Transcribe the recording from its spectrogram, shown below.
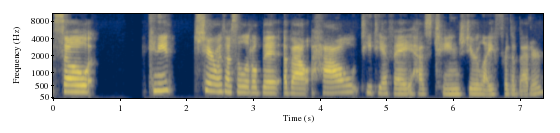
So can you share with us a little bit about how TTFA has changed your life for the better?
